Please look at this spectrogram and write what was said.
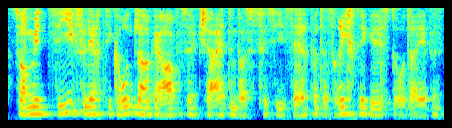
somit Sie vielleicht die Grundlage haben zu entscheiden, was für Sie selber das Richtige ist oder eben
